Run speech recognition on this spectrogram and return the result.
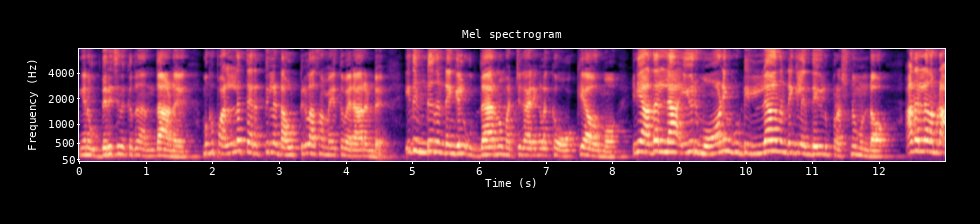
ഇങ്ങനെ ഉദ്ധരിച്ച് നിൽക്കുന്നത് എന്താണ്? നമുക്ക് പല തരത്തിലുള്ള ഡൗട്ടുകൾ ആ സമയത്ത് വരാറുണ്ട്. ഇത് ഉണ്ട് എന്നുണ്ടെങ്കിൽ ഉദ്ധാരണവും മറ്റു കാര്യങ്ങളൊക്കെ ഓക്കെ ആവുമോ? ഇനി അതല്ല ഈ ഒരു മോർണിംഗ് ഫുഡ് ഇല്ല എന്നുണ്ടെങ്കിൽ എന്തെങ്കിലും പ്രശ്നമുണ്ടോ? അതല്ല നമ്മുടെ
